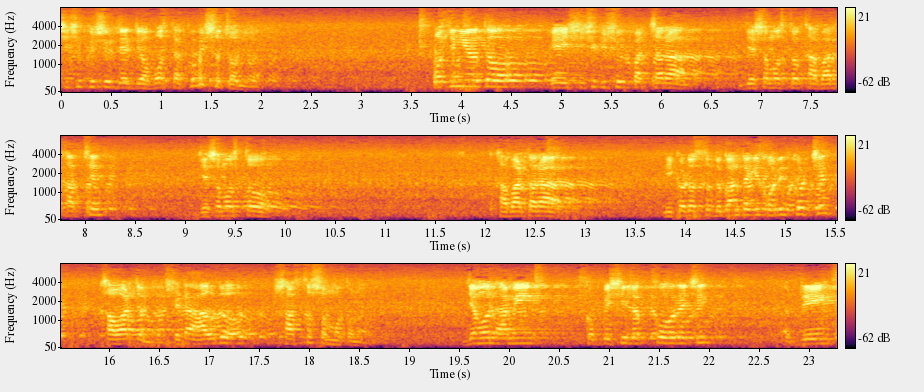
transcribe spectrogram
শিশু কিশোরদের যে অবস্থা খুবই শোচনীয় প্রতিনিয়ত এই শিশু কিশোর বাচ্চারা যে সমস্ত খাবার খাচ্ছে, যে সমস্ত খাবার তারা নিকটস্থ দোকান থেকে খরিদ করছে খাওয়ার জন্য, সেটা আদৌ স্বাস্থ্যসম্মত নয়। যেমন আমি খুব বেশি লক্ষ্য করেছি, ড্রিঙ্কস,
